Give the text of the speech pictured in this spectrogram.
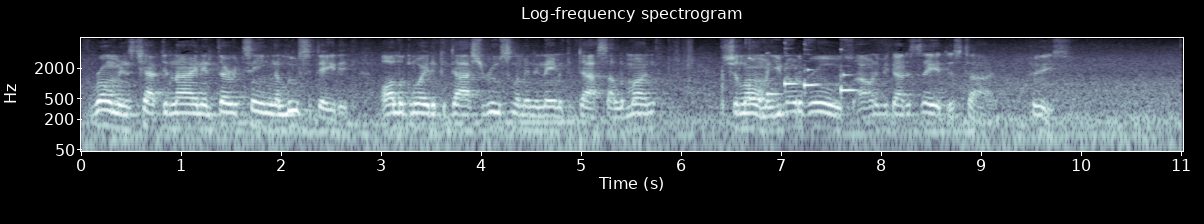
Romans chapter 9 and 13 elucidated. All the glory to Kadash Jerusalem in the name of Kadash Solomon. Shalom. And you know the rules. I don't even got to say it this time. Peace.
